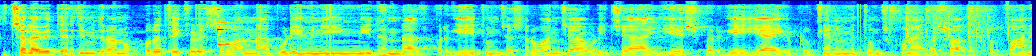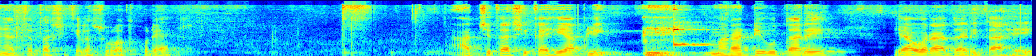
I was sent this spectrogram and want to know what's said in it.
तर चला विद्यार्थी मित्रांनो परत एक वेळेस सर्वांना गुड इव्हिनिंग मी धनराज परगे तुमच्या सर्वांच्या आवडीच्या यश परगे या यूट्यूब चॅनलमध्ये तुमचं पुन्हा एकदा स्वागत करतो आणि आजच्या तासिकेला सुरुवात करूया. आजची तासिका ही आपली मराठी उतारे यावर आधारित आहे.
